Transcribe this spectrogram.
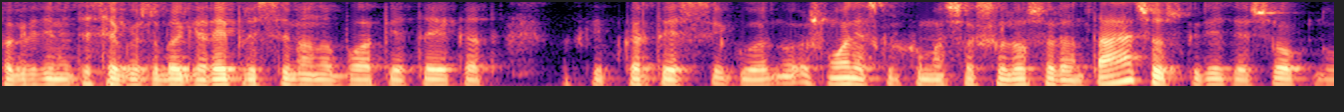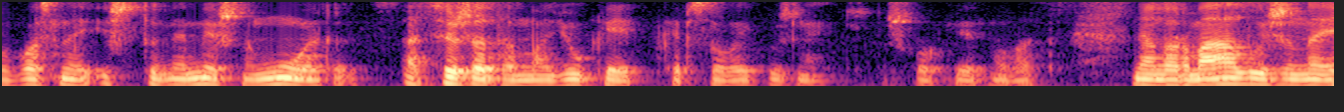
pagrindinė mintis, jeigu aš dabar gerai prisimenu, buvo apie tai, kad kaip kartais, jeigu nu, žmonės, kur homoseksualios orientacijos, kurie tiesiog nu, vos ne išstumiami iš namų ir atsižadama jų kaip, kaip savo vaikų, žinai, kažkokį, nu, vat, nenormalų, žinai,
